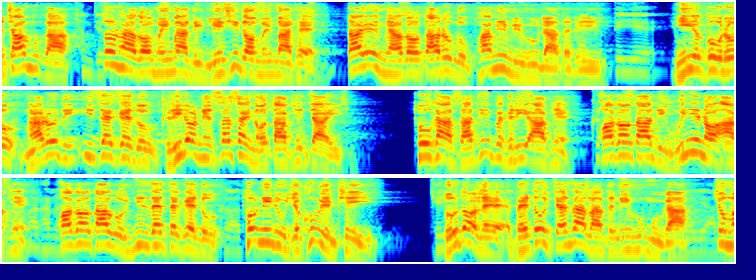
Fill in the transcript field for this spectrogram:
အကြောင်းမူကားသွန့်လာသောမိန်းမသည်လင်းရှိသောမိန်းမထက်တာ၍များသောသားတို့ကိုဖွားမြင့်မိဟုလာသည်ညီအကိုတို့ငါတို့သည်ဣဇက်ကဲ့သို့ဂရိတော်နှင့်ဆက်ဆိုင်သောသားဖြစ်ကြ၏ထိုအခါဇာတိပဂရိအားဖြင့် ဖွာသောသားသည်ဝိညာဉ်တော်အားဖြင့်ဖွာသောသားကိုညှင်းဆက်တက်ကဲ့သို့ထုံနည်းတူယခုပင်ဖြစ်၏သို့တော်လည်းအဘယ်သို့ကျမ်းစာလာသည်နည်းဟုမူကားကျုံမ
